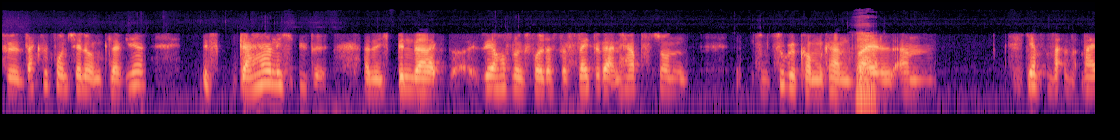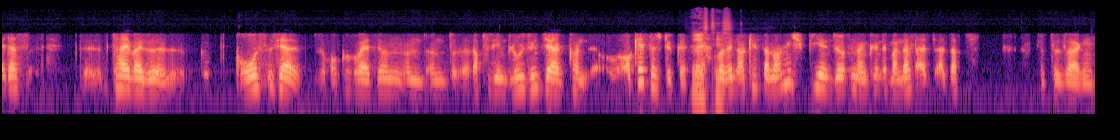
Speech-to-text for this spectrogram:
für Saxophon, Cello und Klavier ist gar nicht übel. Also ich bin da sehr hoffnungsvoll, dass das vielleicht sogar im Herbst schon zum Zuge kommen kann, Ja. weil ähm, ja, weil das teilweise groß ist ja Rocko-Variationen und, und Rhapsody in Blue sind ja Kon Orchesterstücke. Richtig. Aber wenn Orchester noch nicht spielen dürfen, dann könnte man das als Ersatz sozusagen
